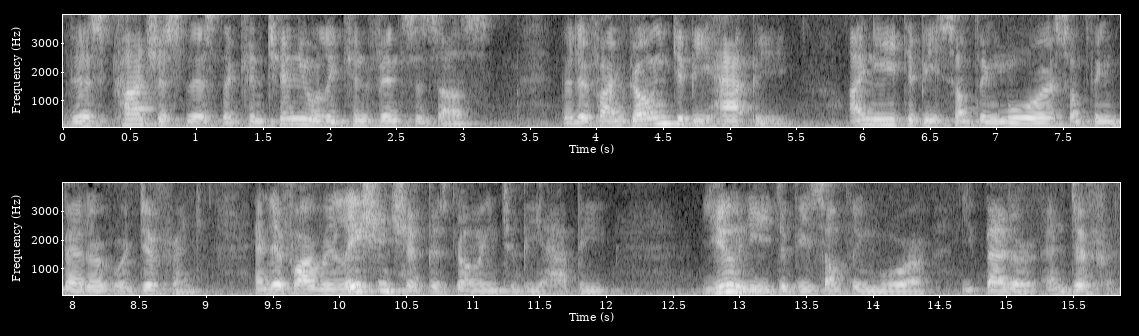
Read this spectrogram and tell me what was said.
This consciousness that continually convinces us that if I'm going to be happy, I need to be something more, something better, or different. And if our relationship is going to be happy, you need to be something more, better, and different.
